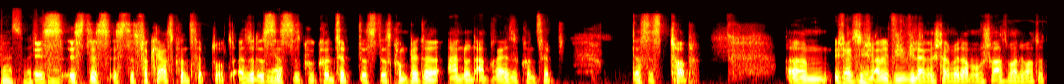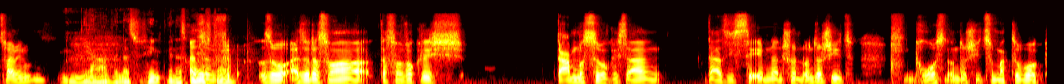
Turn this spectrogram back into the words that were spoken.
das ist, ist, ist, das, ist das Verkehrskonzept dort. Also das ja. ist das Konzept, das, das komplette An- und Abreisekonzept. Das ist top. Ähm, ich weiß nicht, wie, wie lange standen wir da am Straßenbahn gewartet? Zwei Minuten? Ja, wenn das hinkt, wenn das also reicht. Also, so, also das war, das war wirklich, da musst du wirklich sagen, da siehst du eben dann schon einen Unterschied, einen großen Unterschied zu Magdeburg.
